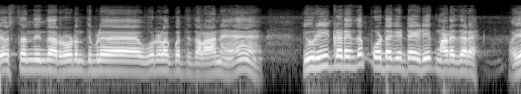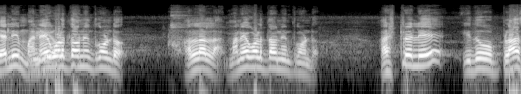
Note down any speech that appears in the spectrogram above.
ದೇವಸ್ಥಾನದಿಂದ ರೋಡ್ ಅಂತ ಬಿಳೆ ಊರೊಳಗೆ ಬರ್ತಿತ್ತಲ್ಲ ಆನೆ, ಇವ್ರು ಈ ಕಡೆಯಿಂದ ಫೋಟೋ ಗಿಟ್ಟ ಹಿಡಿಯಕ್ಕೆ ಮಾಡಿದ್ದಾರೆ. ಎಲ್ಲಿ ಮನೆಗೊಳ್ತಾವ್ ನಿಂತ್ಕೊಂಡು. ಅಲ್ಲಲ್ಲ, ಮನೆಗೊಳ್ತಾವ್ ನಿಂತ್ಕೊಂಡು. ಅಷ್ಟರಲ್ಲಿ ಇದು ಪ್ಲಾಸ್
